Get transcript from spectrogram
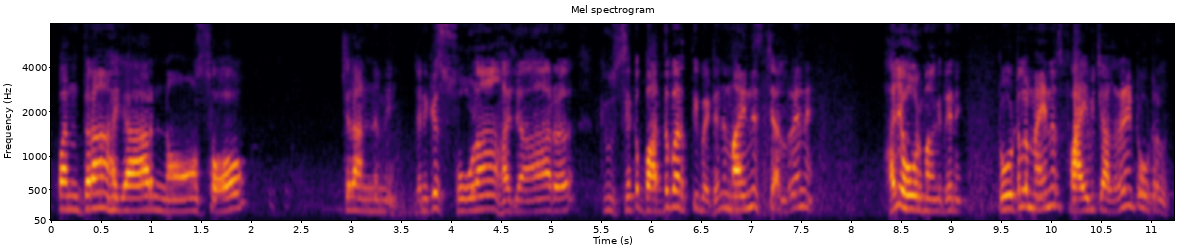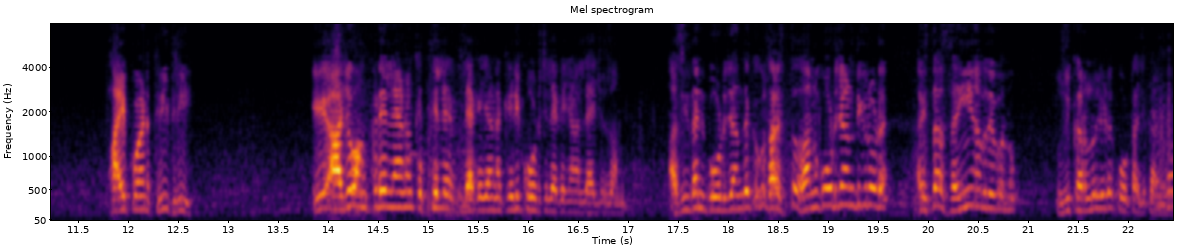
15994 ਯਾਨੀ ਕਿ 16000 ਕਿਊਸਿਕ ਵੱਧ ਵਰਤੀ ਬੈਠੇ ਨੇ ਮਾਈਨਸ ਚੱਲ ਰਹੇ ਨੇ। ਹਜੇ ਹੋਰ ਮੰਗਦੇ ਨੇ। ਟੋਟਲ ਮਾਈਨਸ 5 ਚੱਲ ਰਹੇ ਨੇ ਟੋਟਲ 5.33 ਇਹ ਆ ਜਾਓ ਅੰਕੜੇ ਲੈਣ ਕਿੱਥੇ ਲੈ ਲੈ ਕੇ ਜਾਣਾ ਕਿਹੜੀ ਕੋਰਟ 'ਚ ਲੈ ਕੇ ਜਾਣਾ ਲੈ ਜਾਓ ਸਾਨੂੰ। ਅਸੀਂ ਤਾਂ ਨਹੀਂ ਕੋਰਟ ਜਾਂਦੇ ਕਿਉਂਕਿ ਸਾਨੂੰ- ਸਾਨੂੰ ਕੋਰਟ ਜਾਣ ਦੀ ਕੀ ਲੋੜ ਹੈ? ਅਸੀਂ ਤਾਂ ਸਹੀ ਆ ਆਪਦੇ ਵੱਲੋਂ। ਤੁਸੀਂ ਕਰ ਲਓ ਜਿਹੜੇ ਕੋਰਟਾਂ 'ਚ ਕਰਨਾ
